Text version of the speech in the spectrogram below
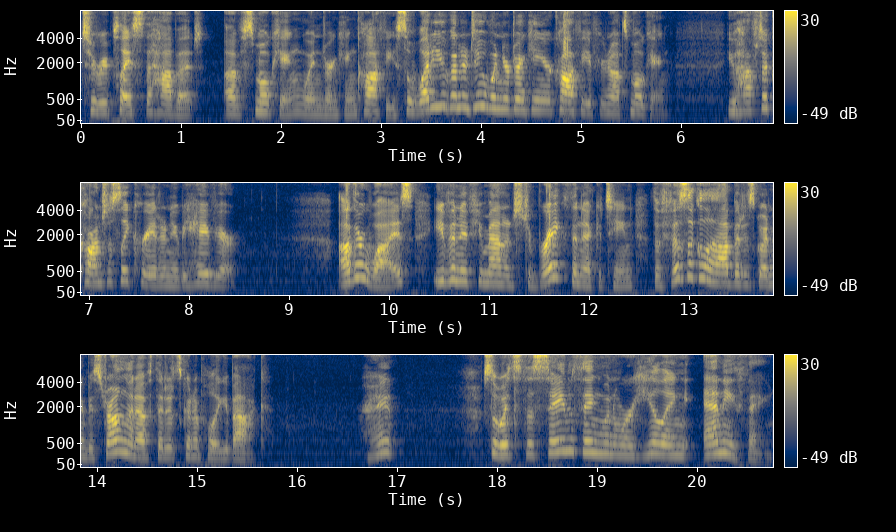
to replace the habit of smoking when drinking coffee. So, what are you going to do when you're drinking your coffee if you're not smoking? You have to consciously create a new behavior. Otherwise, even if you manage to break the nicotine, the physical habit is going to be strong enough that it's going to pull you back. Right? So it's the same thing when we're healing anything,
